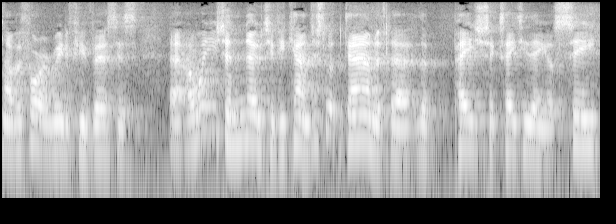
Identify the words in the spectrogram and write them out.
Now, before I read a few verses, uh, I want you to note, if you can, just look down at the, the page 680 there, you'll see.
